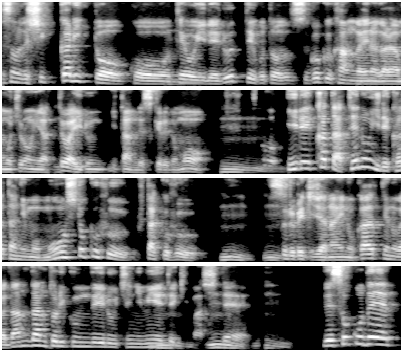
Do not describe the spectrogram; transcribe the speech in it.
ですので、しっかりとこう手を入れるっていうことをすごく考えながら、もちろんやってはいる、いたんですけれども、その入れ方、手の入れ方にももう一工夫、二工夫するべきじゃないのかっていうのがだんだん取り組んでいるうちに見えてきまして、で、そこで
